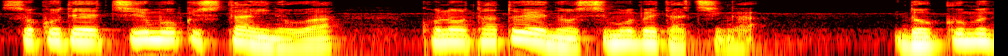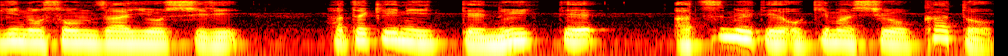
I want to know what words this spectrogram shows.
そこで注目したいのは、この例えのしもべたちが、毒麦の存在を知り、畑に行って抜いて集めておきましょうかと、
